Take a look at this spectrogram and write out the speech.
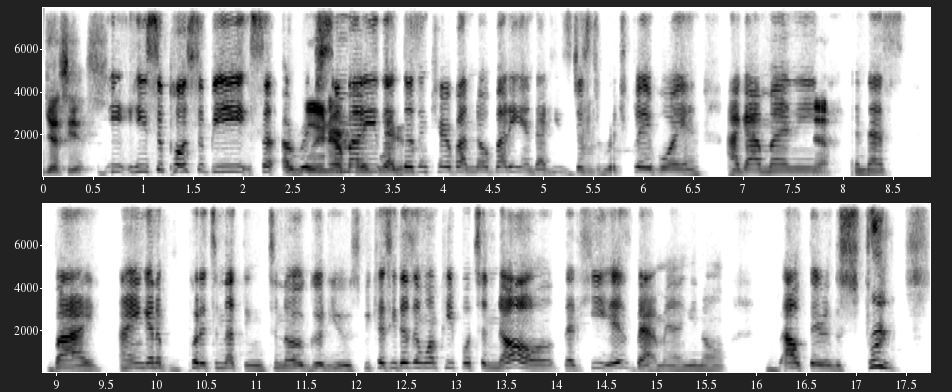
Yes, he is. He he's supposed to be a rich somebody playboy, that yeah. doesn't care about nobody, and that he's just mm. a rich playboy, and I got money, yeah. and that's bye. I ain't gonna put it to nothing to no good use because he doesn't want people to know that he is Batman. You know, out there in the streets.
